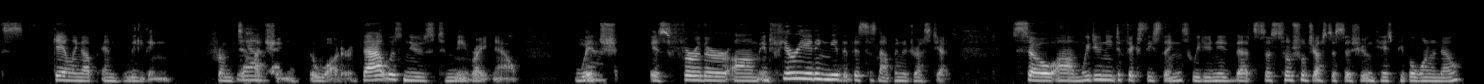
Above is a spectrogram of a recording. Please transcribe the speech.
scaling up and bleeding from touching yeah. the water. That was news to me right now, which. Is further um, infuriating me that this has not been addressed yet. So um, we do need to fix these things. We do need that's a social justice issue in case people want to know.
